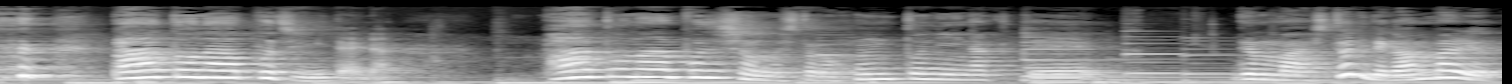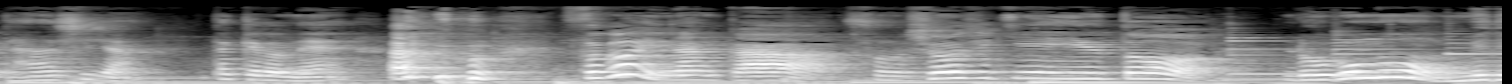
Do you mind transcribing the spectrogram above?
パートナーポジみたいな。パートナーポジションの人が本当にいなくて。でもまあ一人で頑張るよって話じゃん。だけどねあのすごいなんかその正直言うとロゴもめっ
